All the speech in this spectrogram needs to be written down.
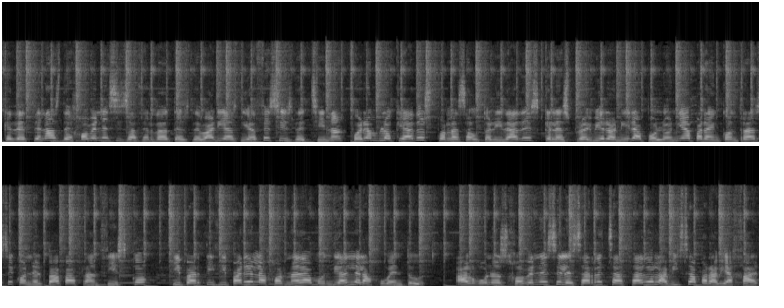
que decenas de jóvenes y sacerdotes de varias diócesis de China fueron bloqueados por las autoridades que les prohibieron ir a Polonia para encontrarse con el Papa Francisco y participar en la Jornada Mundial de la Juventud. A algunos jóvenes se les ha rechazado la visa para viajar.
